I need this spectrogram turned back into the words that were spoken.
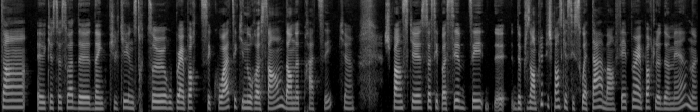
tant que ce soit d'inculquer une structure ou peu importe c'est quoi, tu qui nous ressemble dans notre pratique, je pense que ça, c'est possible, tu sais, de, plus en plus. Puis je pense que c'est souhaitable, en fait, peu importe le domaine.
